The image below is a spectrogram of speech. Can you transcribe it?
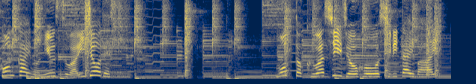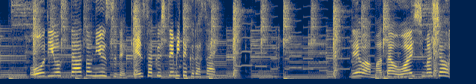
今回のニュースは以上です。もっと詳しい情報を知りたい場合「オーディオスタートニュース」で検索してみてください。ではまたお会いしましょう。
